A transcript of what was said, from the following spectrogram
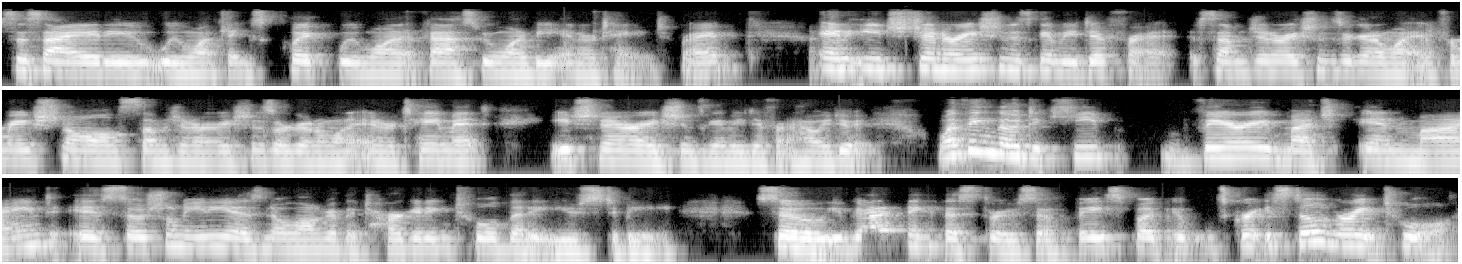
society. We want things quick. We want it fast. We want to be entertained, right? And each generation is going to be different. Some generations are going to want informational, some generations are going to want entertainment. Each generation is going to be different how we do it. One thing, though, to keep very much in mind is social media is no longer the targeting tool that it used to be. So hmm. you've got to think this through. So Facebook, it's great, it's still a great tool.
